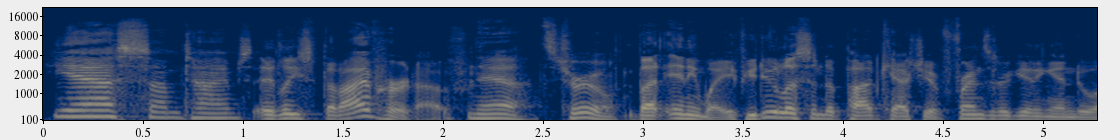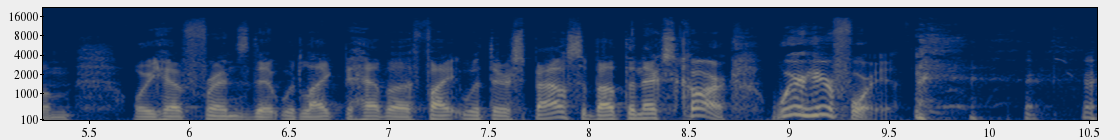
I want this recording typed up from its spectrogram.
yeah, sometimes, at least that I've heard of. Yeah, it's true. But anyway, if you do listen to podcasts, you have friends that are getting into them, or you have friends that would like to have a fight with their spouse about the next car, we're here for you.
